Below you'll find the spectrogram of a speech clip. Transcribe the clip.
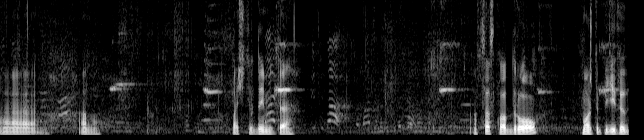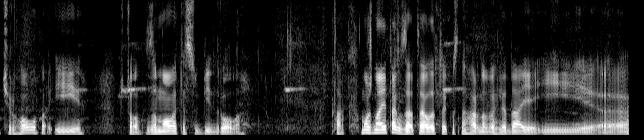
Е, ану. Бачите, дим йде. Оце склад дров. Можете підійти до чергового і що, замовити собі дрова. Так, можна і так взяти, але то якось негарно виглядає і е,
